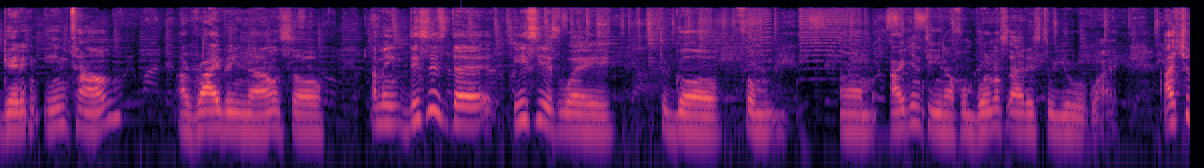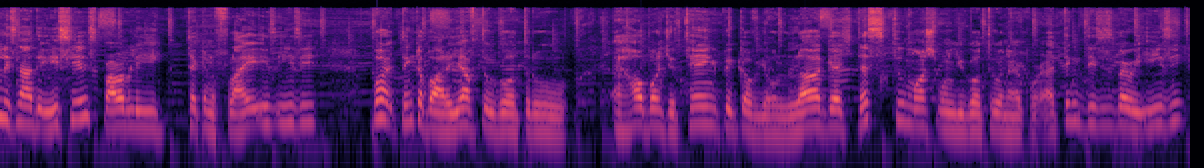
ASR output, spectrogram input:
getting in town, arriving now. So, I mean, this is the easiest way to go from um, Argentina, from Buenos Aires to Uruguay. Actually, it's not the easiest. Probably taking a flight is easy. But think about it. You have to go through a whole bunch of things, pick up your luggage. That's too much when you go to an airport. I think this is very easy.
